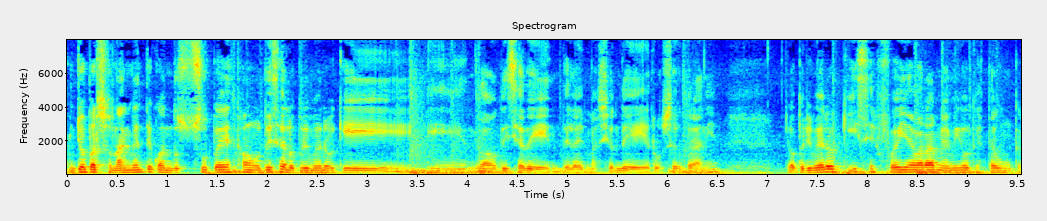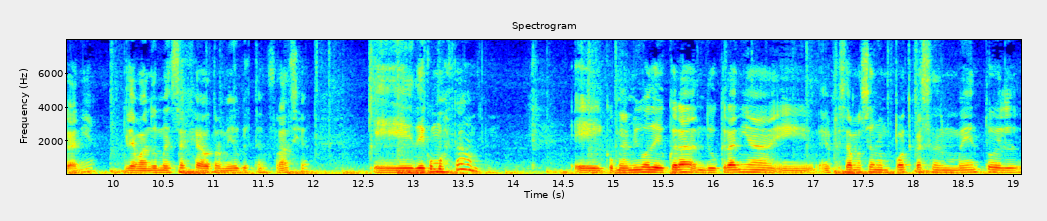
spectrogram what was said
Yo personalmente cuando supe esta noticia, lo primero que, eh, la noticia de, la invasión de Rusia a Ucrania, lo primero que hice fue llamar a mi amigo que está en Ucrania, le mandé un mensaje a otro amigo que está en Francia, eh, de cómo estaban. Eh, con mi amigo de, de Ucrania empezamos a hacer un podcast en el momento, el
